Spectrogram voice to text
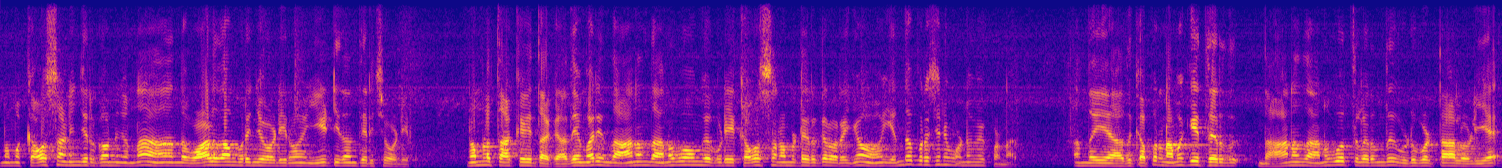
நம்ம கவசம் அணிஞ்சிருக்கோம்னு சொன்னால் அந்த வாழ் தான் முறிஞ்சு ஓடிரும் ஈட்டி தான் தெரிச்சு ஓடிரும். நம்மளை தாக்கவே தாக்க அதே மாதிரி இந்த ஆனந்த அனுபவங்கக்கூடிய கவசம் நம்மகிட்ட இருக்கிற வரைக்கும் எந்த பிரச்சனையும் ஒன்றுமே பண்ணாது. அந்த அதுக்கப்புறம் நமக்கே தெரிது இந்த ஆனந்த அனுபவத்திலிருந்து விடுபட்டால் ஒழிய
